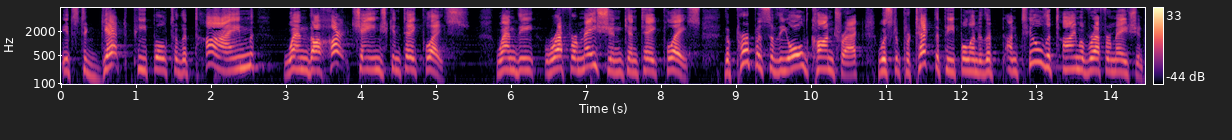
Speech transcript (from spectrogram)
It's to get people to the time when the heart change can take place when the Reformation can take place. The purpose of the old contract was to protect the people the, until the time of Reformation.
